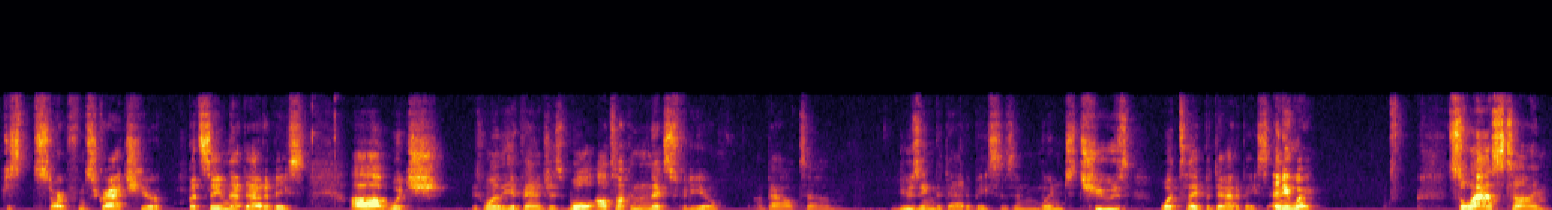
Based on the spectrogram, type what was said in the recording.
just start from scratch here, but save that database, uh, which is one of the advantages. Well, I'll talk in the next video about um, using the databases and when to choose what type of database. Anyway, so last time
